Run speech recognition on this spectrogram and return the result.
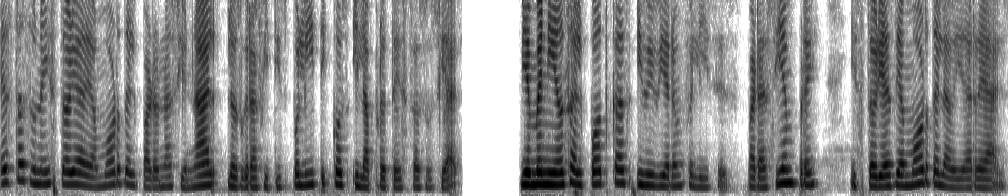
Esta es una historia de amor del paro nacional, los grafitis políticos y la protesta social. Bienvenidos al podcast y vivieron felices, para siempre, historias de amor de la vida real.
